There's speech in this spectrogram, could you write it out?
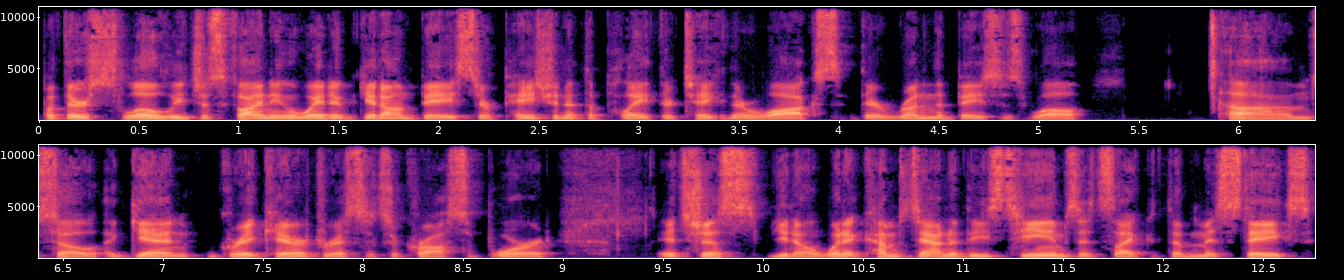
but they're slowly just finding a way to get on base. They're patient at the plate. They're taking their walks. They're running the base as well. Um, so again, great characteristics across the board. It's just you know when it comes down to these teams, it's like the mistakes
